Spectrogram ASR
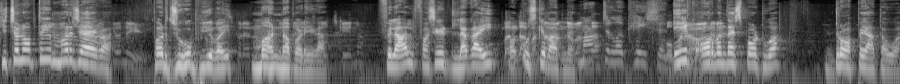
कि चलो अब तो ये मर जाएगा। पर जो भी है भाई मानना पड़ेगा। फ़िलहाल फसीट लगाई और उसके बाद में. एक और बंदा स्पॉट हुआ ड्रॉप पे आता हुआ।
